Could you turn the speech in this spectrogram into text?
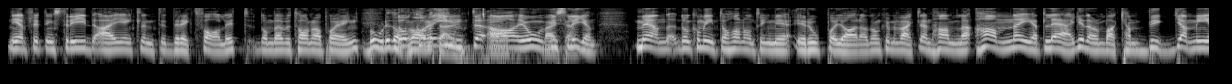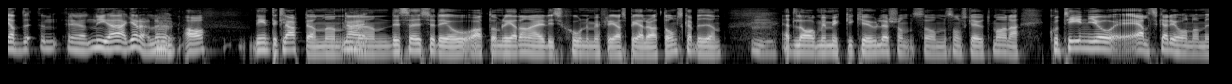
Nedflyttningsstrid är egentligen inte direkt farligt, de behöver ta några poäng. Borde dock De varit kommer där. inte, ja, Ja, jo verkligen. visserligen, men de kommer inte ha någonting med Europa att göra. De kommer verkligen handla, hamna i ett läge där de bara kan bygga med eh, nya ägare, eller hur? Mm. Ja, det är inte klart än, men, men det sägs ju det och att de redan är i diskussioner med flera spelare att de ska bli en, Mm. ett lag med mycket kulor som, som, som ska utmana. Coutinho älskade ju honom i,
